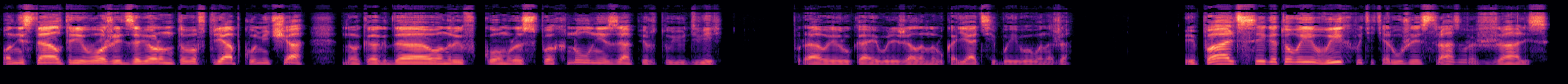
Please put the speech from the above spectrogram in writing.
Он не стал тревожить завернутого в тряпку меча, но когда он рывком распахнул незапертую дверь, правая рука его лежала на рукояти боевого ножа. И пальцы, готовые выхватить оружие, сразу разжались,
